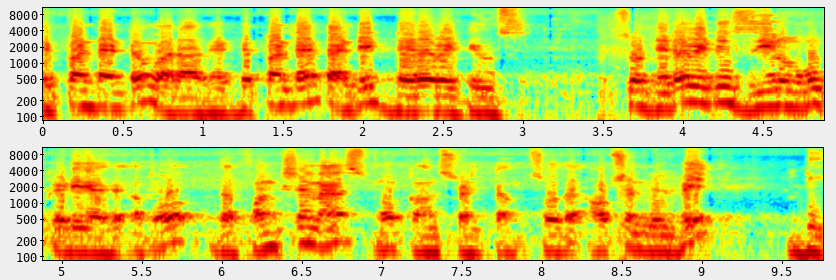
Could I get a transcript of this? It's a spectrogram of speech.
dependentம் வராது dependent and its derivatives so derivatives ஜீரோவும் கிடையாது அப்போ the function has no constant term so the option will be D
